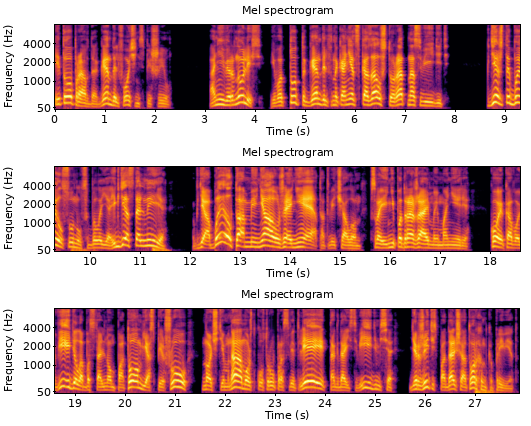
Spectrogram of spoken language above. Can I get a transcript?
И то, правда, Гэндальф очень спешил. Они вернулись, и вот тут-то Гэндальф наконец сказал, что рад нас видеть. «Где же ты был?» — сунулся было я. «И где остальные?» «Где был, там меня уже нет», — отвечал он в своей неподражаемой манере. «Кое-кого видел, об остальном потом, я спешу, Ночь темна, может, к утру просветлеет, тогда и свидимся. Держитесь подальше от Орханка, привет.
